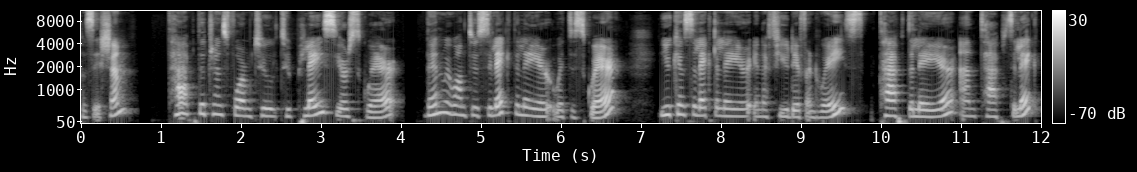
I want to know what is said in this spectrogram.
position. Tap the transform tool to place your square. Then we want to select the layer with the square. You can select the layer in a few different ways. Tap the layer and tap select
